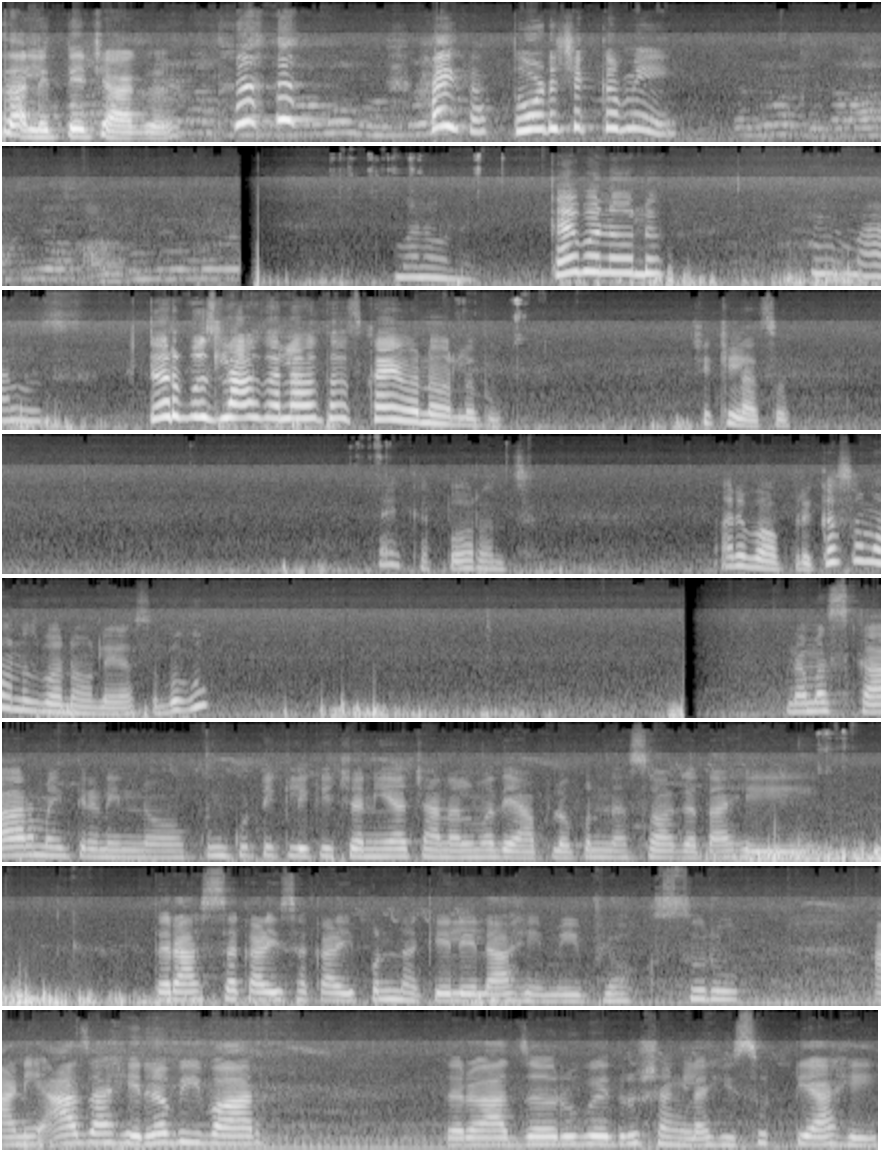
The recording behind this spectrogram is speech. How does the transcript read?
झाले त्याच्या अग हाय का? थोडेसे कमी. बनवलं काय बनवलं? माणूस. टरबूज लावता लावताच काय बनवलं तू? चिखलाचं. काय का पोरांचं? अरे बापरे कसं माणूस बनवलंय असं? बघू. नमस्कार मैत्रिणींनो कुंकू टिकली किचन या चॅनलमध्ये आपलं पुन्हा स्वागत आहे. तर आज सकाळी सकाळी पुन्हा केलेला आहे मी व्लॉग सुरू. आणि आज आहे रविवार तर आज ऋग्वेदृशांगला ही सुट्टी आहे.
